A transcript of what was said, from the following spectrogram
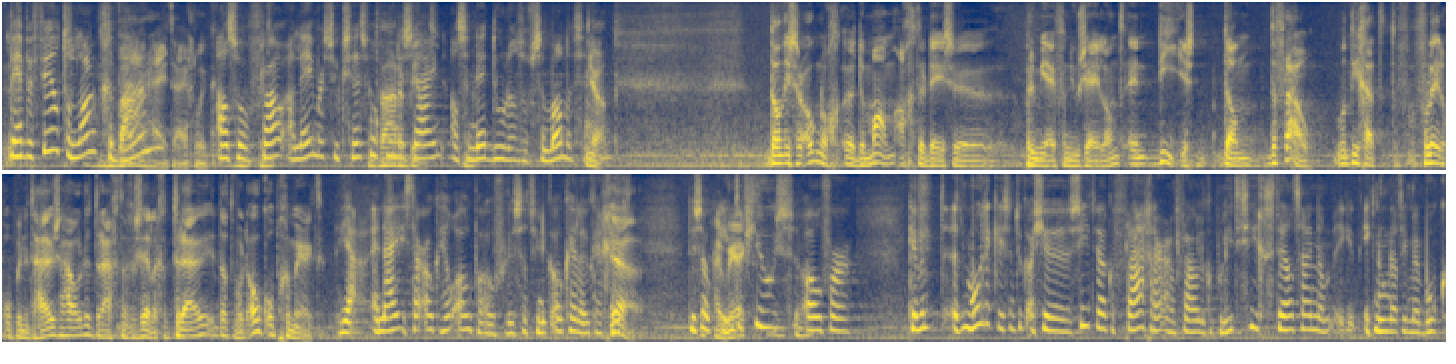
We hebben veel te lang gedaan. Waarheid eigenlijk. Alsof vrouwen alleen maar succesvol kunnen zijn. als ze net doen alsof ze mannen zijn. Ja. Dan is er ook nog de man achter deze premier van Nieuw-Zeeland. En die is dan de vrouw. Want die gaat volledig op in het huishouden, draagt een gezellige trui. Dat wordt ook opgemerkt. Ja, en hij is daar ook heel open over. Dus dat vind ik ook heel leuk. Hij geeft ja, dus ook interviews over... Kijk, het, het moeilijke is natuurlijk als je ziet welke vragen er aan vrouwelijke politici gesteld zijn. Dan, ik, ik noem dat in mijn boek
